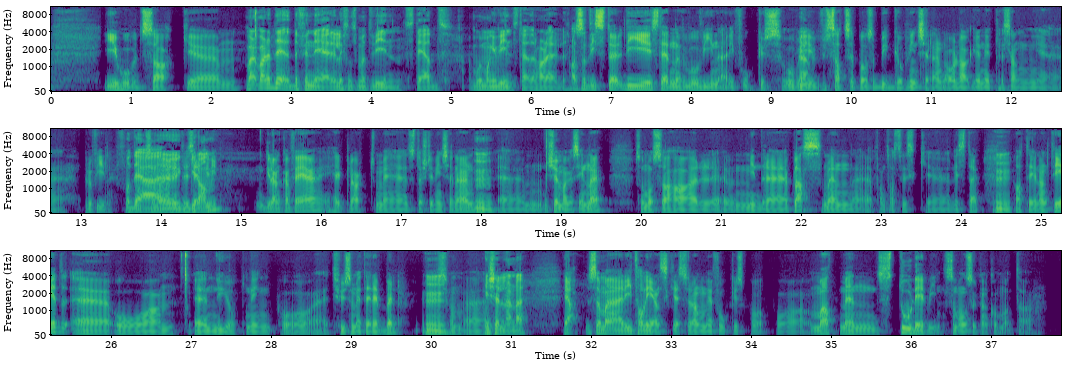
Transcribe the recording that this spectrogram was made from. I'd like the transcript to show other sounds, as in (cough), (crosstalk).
i hovedsak um, Hva, hva er det dere definerer liksom som et vinsted? Hvor mange vinsteder har dere? Liksom? Altså de, større, de stedene hvor vin er i fokus, hvor vi satser på å bygge opp vinkjelleren og lage en interessant uh, profil. Og det er, er Grand? Grand Café, helt klart med største vinkjelleren. Mm. Eh, Sjømagasinet, som også har eh, mindre plass, men eh, fantastisk eh, liste. Mm. Hatt det i lang tid. Eh, og nyåpning på et hus som heter Rebel. Som er, Mm. I kjelleren der? ja, som er italiensk restaurant med fokus på, på mat, men stor del vin, som man også kan komme og ta,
